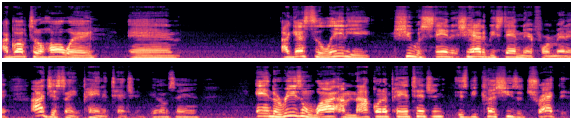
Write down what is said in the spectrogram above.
I go up to the hallway and I guess the lady, she was standing, she had to be standing there for a minute. I just ain't paying attention. You know what I'm saying? And the reason why I'm not going to pay attention is because she's attractive.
